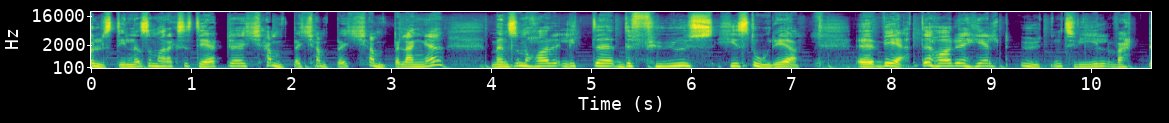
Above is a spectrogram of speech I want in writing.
ølstilene som har eksistert eh, kjempe, kjempe, kjempelenge, men som har litt eh, diffus historie. Hvete har helt uten tvil vært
